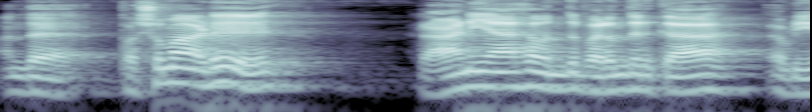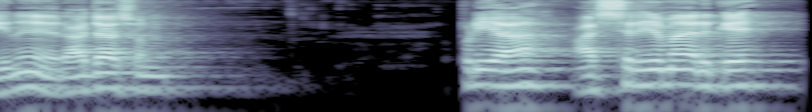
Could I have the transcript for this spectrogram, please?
அந்த பசுமாடு ராணியாக வந்து பிறந்திருக்கா அப்படின்னு ராஜா சொன்ன அப்படியா? ஆச்சரியமாக இருக்கே.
